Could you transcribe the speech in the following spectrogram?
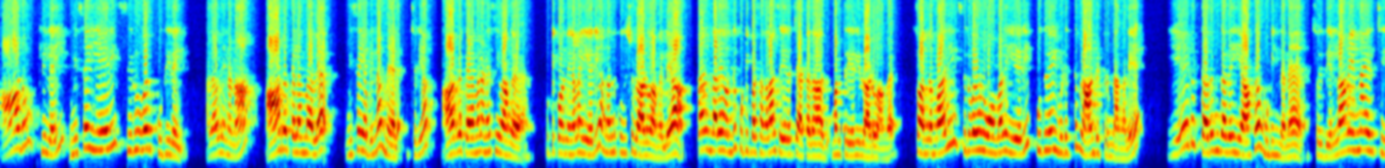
ஆடும் கிளை மிசை ஏறி சிறுவர் குதிரை. அதாவது என்னன்னா ஆடுற கிழமையில மிசை அப்படின்னா மேல சரியா? ஆடுற கிழமையில என்ன செய்வாங்க? குட்டி குழந்தைங்க எல்லாம் ஏறி அங்க இருந்து குதிச்சு விளையாடுவாங்க இல்லையா? இருந்தாலே வந்து குட்டி பசங்க எல்லாம் செய்யற சேட்டை தான் அது. மரத்துல ஏறி விளையாடுவாங்க. சோ அந்த மாதிரி சிறுவர்கள் மேல ஏறி குதிரை விடுத்து விளையாண்டுட்டு இருந்தாங்களே ஏடு தருங்கதையாக முடிந்தன. சோ இது எல்லாமே என்ன ஆயிடுச்சு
